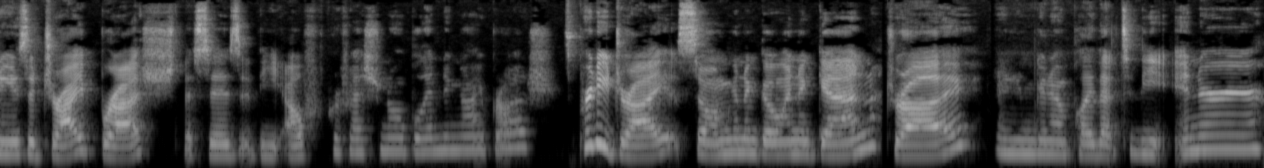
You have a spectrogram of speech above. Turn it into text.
to use a dry brush. This is the e.l.f. Professional Blending Eye Brush. It's pretty dry, so I'm to go in again, dry, and I'm to apply that to the inner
